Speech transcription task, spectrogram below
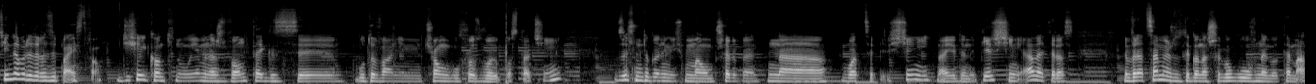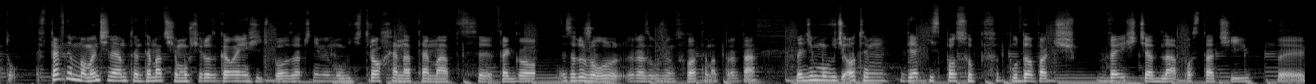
Dzień dobry drodzy Państwo. Dzisiaj kontynuujemy nasz wątek z budowaniem ciągów rozwoju postaci. W zeszłym tygodniu mieliśmy małą przerwę na Władcę Pierścieni, na jedyny pierścień, ale teraz wracamy już do tego naszego głównego tematu. W pewnym momencie nam ten temat się musi rozgałęzić, bo zaczniemy mówić trochę na temat tego, za dużo razy użyłem słowa temat, prawda? Będziemy mówić o tym, w jaki sposób budować wejścia dla postaci w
